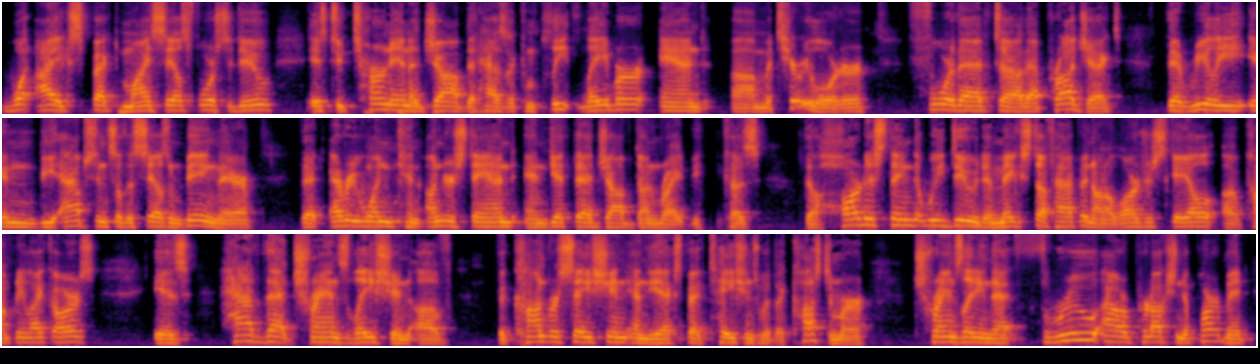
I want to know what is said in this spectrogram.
what I expect my sales force to do is to turn in a job that has a complete labor and uh, material order for that uh, that project. That really, in the absence of the salesman being there, that everyone can understand and get that job done right because the hardest thing that we do to make stuff happen on a larger scale, a company like ours, is have that translation of the conversation and the expectations with the customer, translating that through our production department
